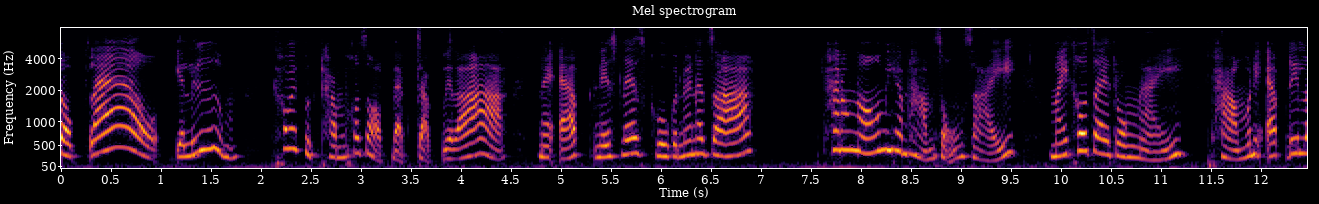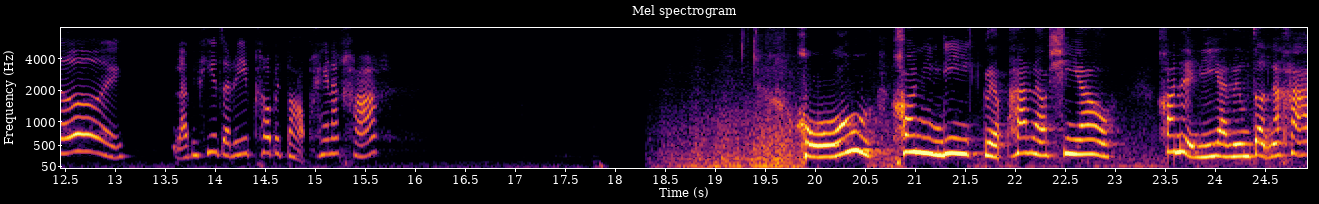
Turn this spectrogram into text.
จบแล้ว อย่าลืม เข้าไปฝึกทำข้อสอบแบบจับเวลา ในแอป Nestle School กันด้วยนะจ๊ะ ถ้าน้องๆมีคำถามสงสัย ไม่เข้าใจตรงไหน ถามว่าในแอปได้เลย แล้วพี่ๆจะรีบเข้าไปตอบให้นะคะโห ข้อนี้ดีเกือบพลาดแล้วเชียว ข้อไหนดีอย่าลืมจดนะคะ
